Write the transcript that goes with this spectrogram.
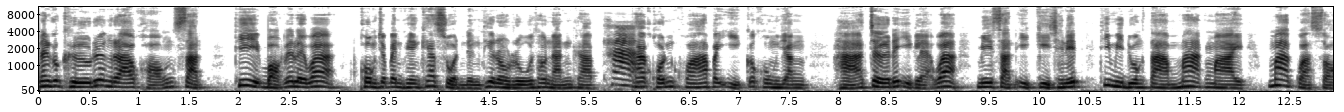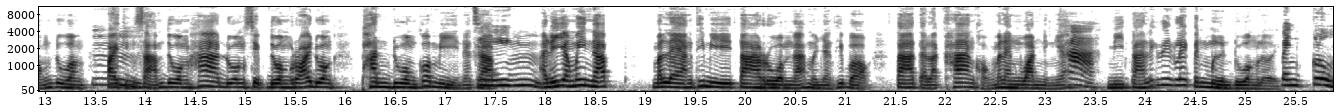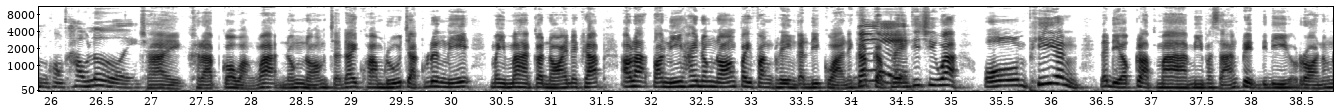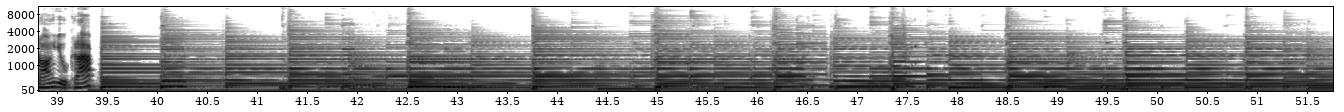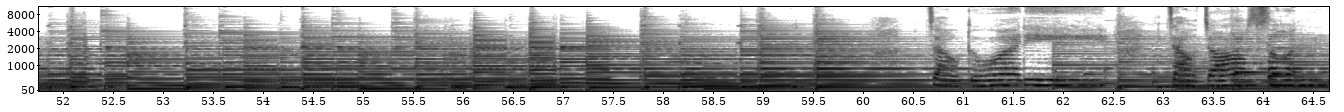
นั่นก็คือเรื่องราวของสัตว์ที่บอกได้เลยว่า คงจะเป็นเพียงแค่ส่วนหนึ่งที่เรารู้เท่านั้นครับค่ะถ้าค้นคว้าไปอีกก็คงยังหาเจอได้อีกแหละว่ามีสัตว์อีกกี่ชนิดที่มีดวงตามากมายมากกว่า 2 ดวงอืมไปถึง 3 ดวง 5 ดวง 10 ดวงร้อยดวงพันดวงก็มีนะคจรับริงอันนี้ยังไม่นับ แมลงที่มีตารวมนะ เหมือนอย่างที่บอกตาแต่ละข้างของแมลงวันอย่างเงี้ยค่ะมีตาเล็กๆๆเป็นหมื่นดวงเลย เป็นกลุ่มของเขาเลย ใช่ครับ ก็หวังว่าน้องๆจะได้ความรู้จากเรื่องนี้ไม่มากก็น้อยนะครับ เอาละตอนนี้ให้น้องๆไปฟังเพลงกันดีกว่านะครับนี่กับเพลงที่ชื่อว่า โอมเพียง และเดี๋ยวกลับมามีภาษาอังกฤษดีๆ รอน้องๆอยู่ครับ ม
